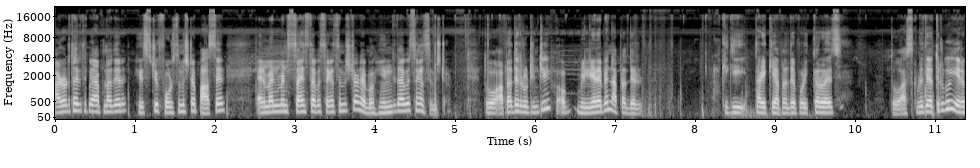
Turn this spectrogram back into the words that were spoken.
আঠারো তারিখ থাকবে আপনাদের হিস্ট্রি ফোর্থ সেমিস্টার পাসের এনভায়রনমেন্ট সায়েন্স থাকবে সেকেন্ড সেমিস্টার এবং হিন্দি থাকবে সেকেন্ড সেমিস্টার তো আপনাদের রুটিনটি মিলিয়ে নেবেন, আপনাদের কী কী তারিখে আপনাদের পরীক্ষা রয়েছে। তো ভিডিও এতটুকুই। এরকম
